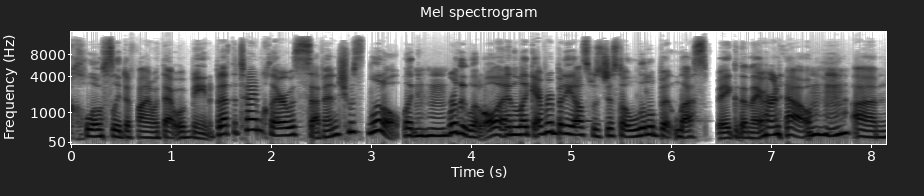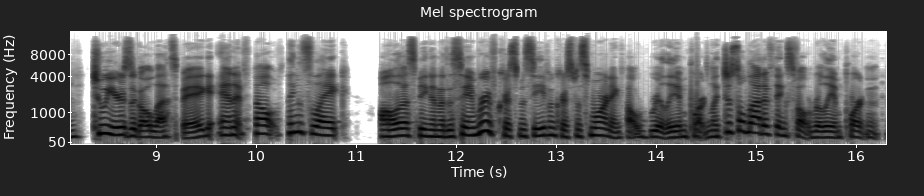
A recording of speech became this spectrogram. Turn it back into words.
closely define what that would mean. But at the time, Clara was seven; she was little, like Mhm. really little, and like everybody else was just a little bit less big than they are now. Mhm. Um, two years ago, less big, and it felt things like all of us being under the same roof, Christmas Eve and Christmas morning felt really important. Like just a lot of things felt really important.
